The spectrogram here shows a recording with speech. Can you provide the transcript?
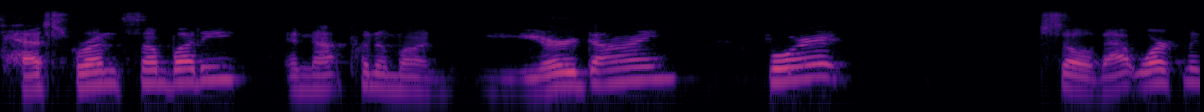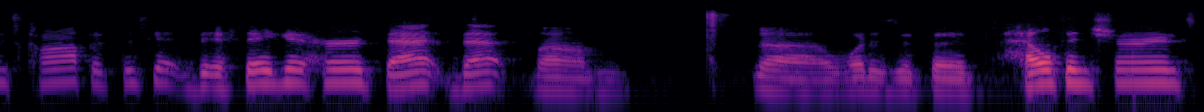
test run somebody and not put them on your dime for it. So that workman's comp, if this get if they get hurt, that that um uh what is it, the health insurance,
